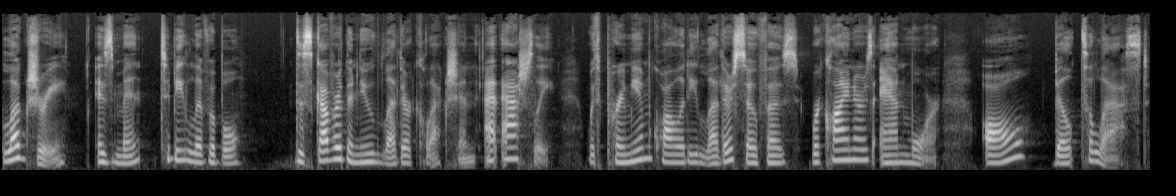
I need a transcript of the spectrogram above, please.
Luxury is meant to be livable. Discover the new leather collection at Ashley with premium quality leather sofas, recliners, and more, all built to last.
